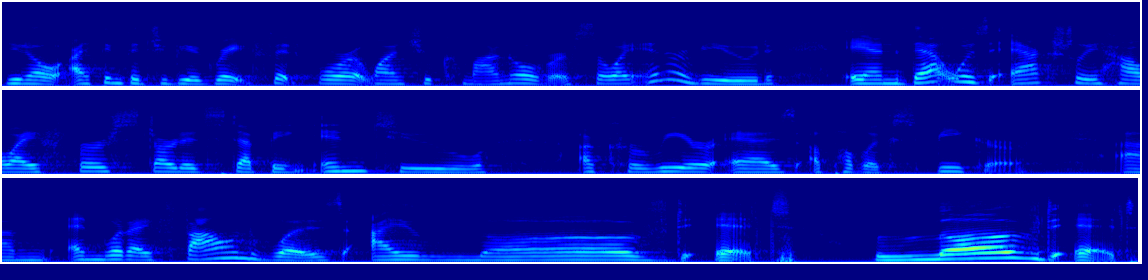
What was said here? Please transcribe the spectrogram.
you know i think that you'd be a great fit for it. Why don't you come on over? So i interviewed and that was actually how i first started stepping into a career as a public speaker. Um, and what i found was i loved it loved it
